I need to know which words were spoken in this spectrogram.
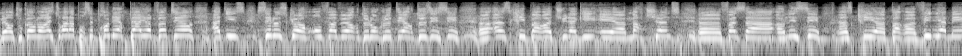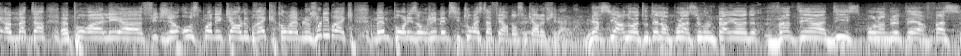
Mais en tout cas on en restera là pour cette première période. 21 à 10 c'est le score en faveur de l'Angleterre deux essais euh, inscrits par euh, Tulagi et euh, Marchant euh, face à un essai inscrit par Vigname euh, Mata pour les Fidjiens 11 points d'écart le break quand même le joli break même pour les Anglais même si tout reste à faire dans ce quart de finale Merci Arnaud, à tout à l'heure pour la seconde période. 21 à 10 pour l'Angleterre face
